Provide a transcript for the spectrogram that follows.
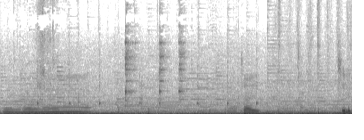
Namanya Cai cilik.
